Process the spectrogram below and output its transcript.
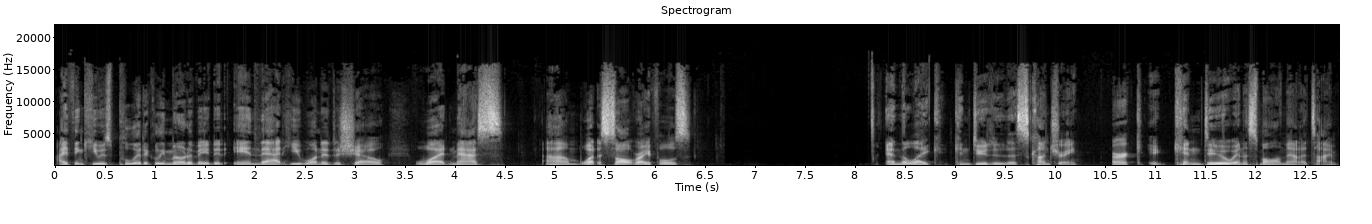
I think he was politically motivated in that he wanted to show what mass um, what assault rifles and the like can do to this country or c- can do in a small amount of time.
